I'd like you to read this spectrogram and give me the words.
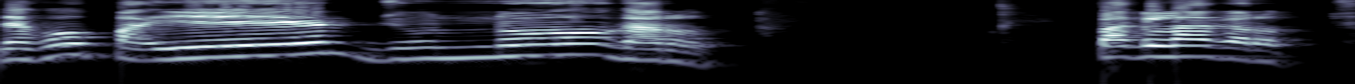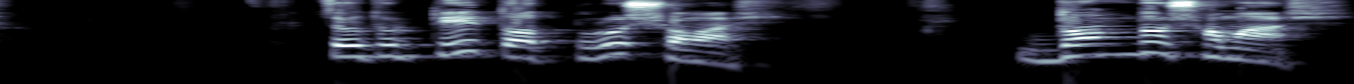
দেখো পা- এর জন্য গারদ। পাগলা গারদ। চতুর্থী তৎপুরুষ সমাস। দ্বন্দ্ব সমাস।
